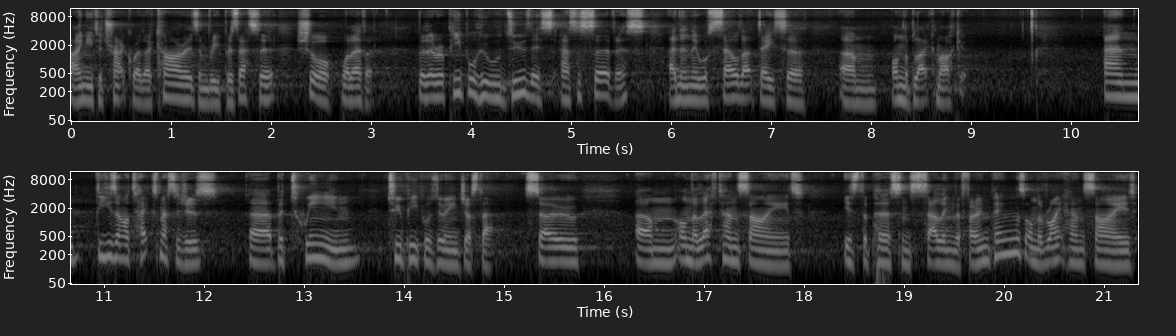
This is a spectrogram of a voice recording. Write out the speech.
I need to track where their car is and repossess it, sure, whatever. But there are people who will do this as a service and then they will sell that data um, on the black market. And these are text messages uh, between two people doing just that. So um, on the left hand side is the person selling the phone pings. On the right hand side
